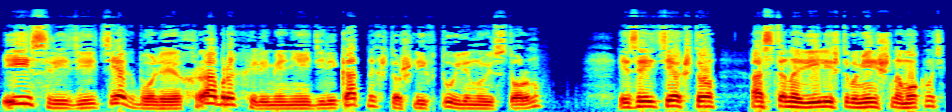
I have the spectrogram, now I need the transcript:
и среди тех более храбрых или менее деликатных, что шли в ту или иную сторону, и среди тех, что остановились, чтобы меньше намокнуть.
